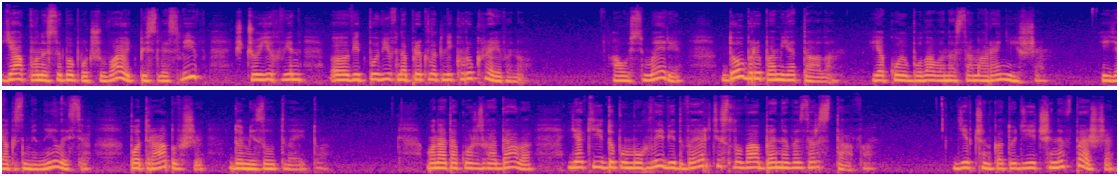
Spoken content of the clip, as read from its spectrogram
як вони себе почувають після слів, що їх він е, відповів, наприклад, лікару Крейвену. А ось Мері добре пам'ятала, якою була вона сама раніше, і як змінилася, потрапивши до Мізлтвейту. Вона також згадала, як їй допомогли відверті слова Бена Везерстафа. Дівчинка тоді чи не вперше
